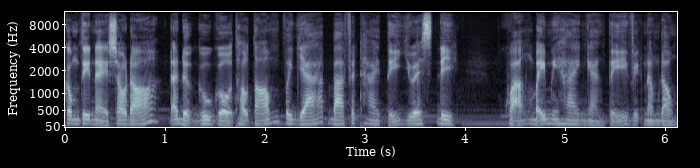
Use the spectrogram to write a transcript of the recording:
Công ty này sau đó đã được Google thâu tóm với giá 3,2 tỷ USD, khoảng 72.000 tỷ Việt Nam đồng.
